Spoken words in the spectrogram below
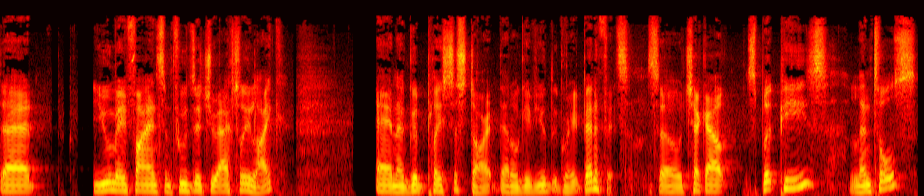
that you may find some foods that you actually like and a good place to start that'll give you the great benefits. So check out split peas, lentils,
